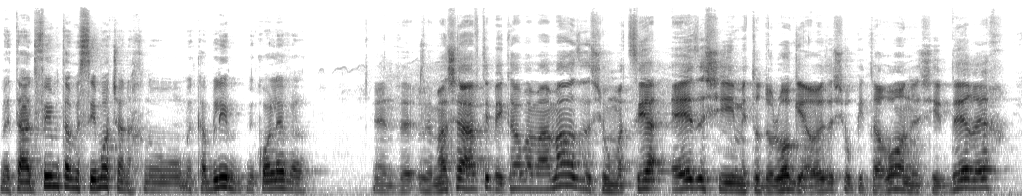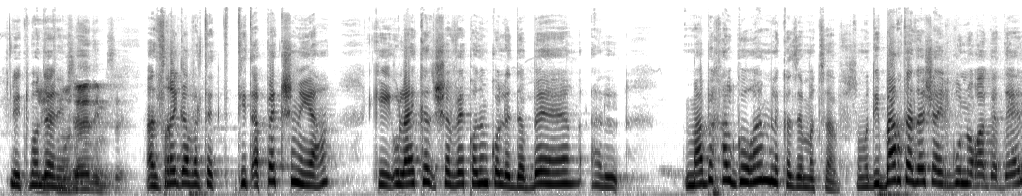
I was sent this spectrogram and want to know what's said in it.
מתעדפים את המשימות שאנחנו מקבלים מכל עבר. כן, ו- ומה שאהבתי בעיקר במאמר הזה שהוא מציע איזושהי מתודולוגיה או איזשהו פתרון איזושהי דרך להתמודד עם זה. להתמודד עם זה. אז רגע, אבל ת, תתאפק שנייה, כי אולי שווה קודם כל לדבר על מה בכלל גורם לכזה מצב. זאת אומרת, דיברת על זה שהארגון נורא גדל,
